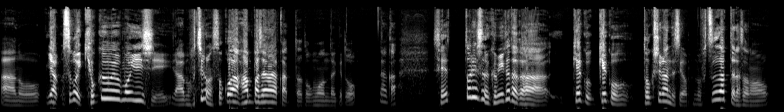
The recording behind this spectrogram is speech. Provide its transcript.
あの、いや、すごい曲もいいし、あもちろんそこは半端じゃなかったと思うんだけど、なんか、セットリストの組み方が結構、結構特殊なんですよ。普通だったらその、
